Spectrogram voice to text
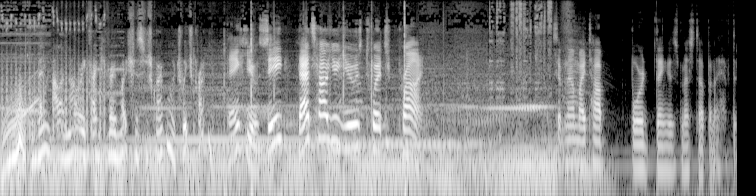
and then alanari thank you very much for subscribing with twitch prime Thank you. See? That's how you use Twitch Prime. Except now my top board thing is messed up and I have to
